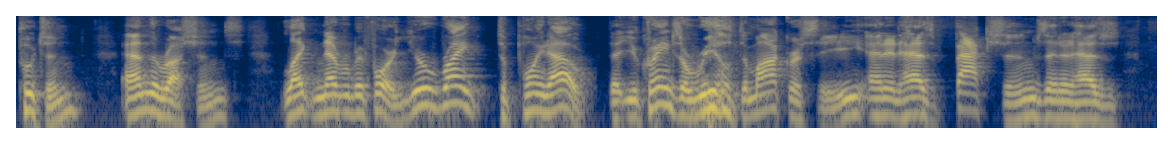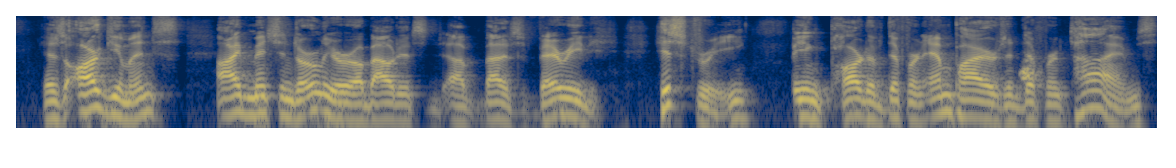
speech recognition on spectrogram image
Putin and the Russians like never before. You're right to point out that Ukraine's a real democracy and it has factions and it has has arguments. I mentioned earlier about its about its varied history being part of different empires at different times.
